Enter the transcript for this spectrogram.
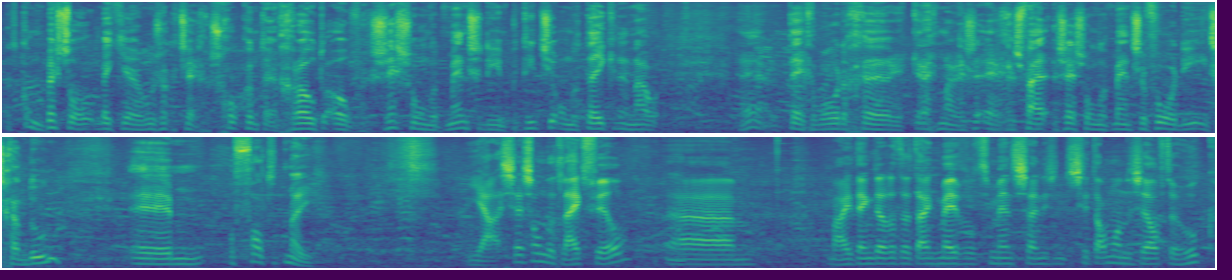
het komt best wel een beetje, hoe zou ik het zeggen, schokkend en groot over. 600 mensen die een petitie ondertekenen. Nou, hè, tegenwoordig uh, krijg maar eens ergens 600 mensen voor die iets gaan doen. Ehm, of valt het mee? Ja, 600 lijkt veel. Ehm, Maar ik denk dat het uiteindelijk meevalt mensen zijn, die zitten allemaal in dezelfde hoek.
